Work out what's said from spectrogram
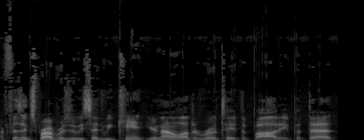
our physics properties, we said we can't. You're not allowed to rotate the body, but that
